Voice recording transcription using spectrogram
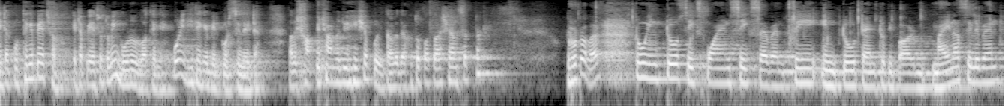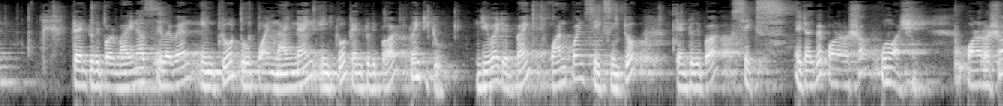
এটা কোথেকে পেয়েছ? এটা পেয়েছ তুমি গরুর গ থেকে, পরিধি থেকে বের করছিলে এটা। তাহলে সবকিছু আমরা যদি হিসাব করি, তাহলে দেখো তো কত আসে অ্যান্সারটা root over 2 into 6.673 into 10 to the power minus 11 10 two point nine nine 11 into 2.99 into 10 to the power 22 divided by 1.6 into 10 to the power 6 এটা আসবে পনেরোশো উনআশি পনেরোশো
